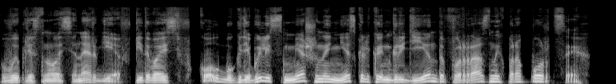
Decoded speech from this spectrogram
выплеснулась энергия, впитываясь в колбу, где были смешаны несколько ингредиентов в разных пропорциях.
